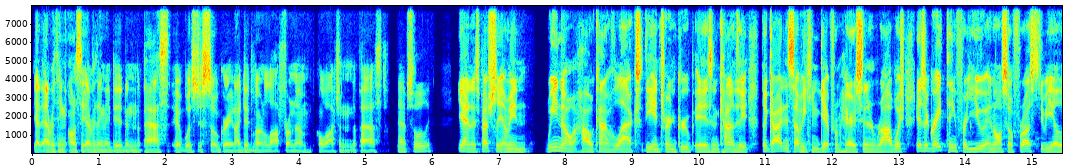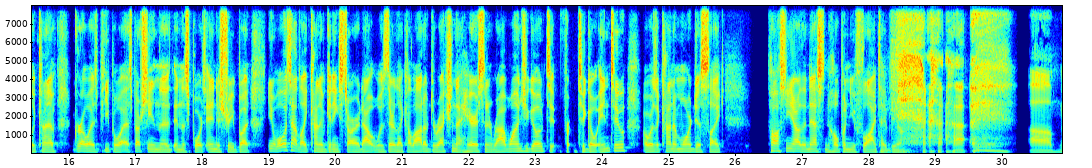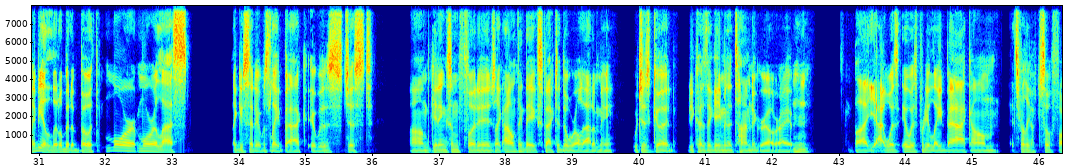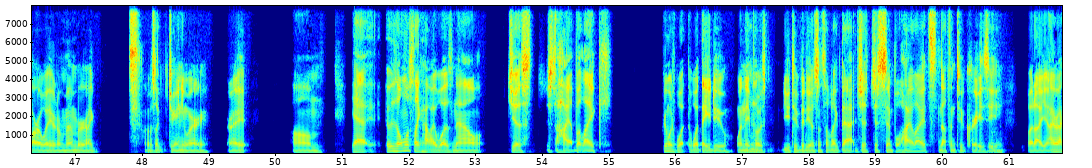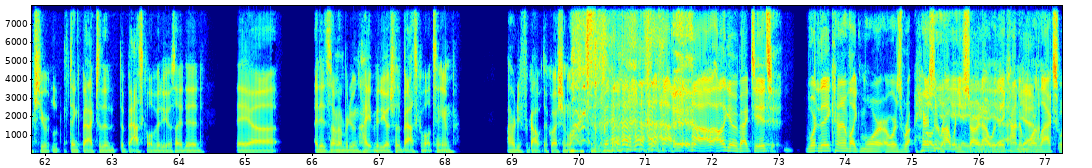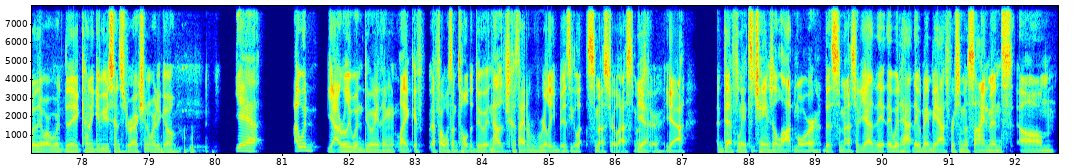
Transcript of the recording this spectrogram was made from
yeah, everything. Honestly, everything they did in the past, it was just so great. I did learn a lot from them co watching in the past. Absolutely. Yeah, and especially, I mean, we know how kind of lax the intern group is and kind of the, the guidance that we can get from Harrison and Rob, which is a great thing for you and also for us to be able to kind of grow as people, especially in the in the sports industry. But you know, what was that like kind of getting started out? Was there like a lot of direction that Harrison and Rob wanted you go to for, to go into, or was it kind of more just like tossing you out of the nest and hoping you fly type deal? um, maybe a little bit of both, more more or less, like you said, it was laid back. It was just um, getting some footage. Like I don't think they expected the world out of me, which is good because they gave me the time to grow, right? Mhm. But yeah, it was it was pretty laid back. Um, it's really so far away to remember. I it was like January, right? Um, yeah, it was almost like how I was now, just just a high, but like pretty much what what they do when they Mhm. post YouTube videos and stuff like that. Just just simple highlights, nothing too crazy. But I I actually think back to the the basketball videos I did. They uh I did so I remember doing hype videos for the basketball team. I already forgot what the question was. I'll, I'll give it back to you. It's were they kind of like more, or was Harrison Oh, yeah, Rob when you yeah, started yeah, out? Were they kind of yeah. more lax with it, or would they kind of give you a sense of direction where to go? Yeah, I would. Yeah, I really wouldn't do anything like if if I wasn't told to do it, and that was because I had a really busy semester last Yeah. semester. Yeah, definitely, it's changed a lot more this semester. Yeah, they, they would have they would maybe ask for some assignments. Um,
